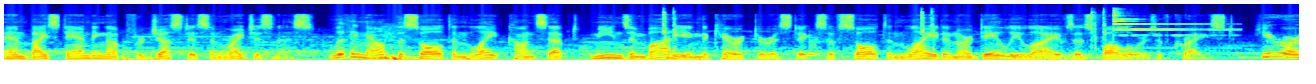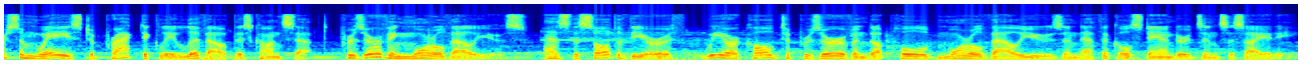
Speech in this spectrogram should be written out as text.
and by standing up for justice and righteousness. Living out the salt and light concept means embodying the characteristics of salt and light in our daily lives as followers of Christ. Here are some ways to practically live out this concept. Preserving moral values. As the salt of the earth, we are called to preserve and uphold moral values and ethical standards in society.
